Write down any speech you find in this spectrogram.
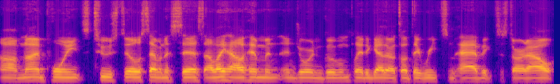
Um, nine points, two steals, seven assists. I like how him and, and Jordan Goodwin play together. I thought they wreaked some havoc to start out.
